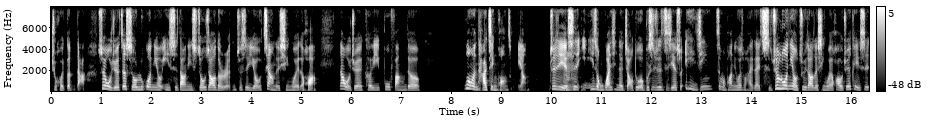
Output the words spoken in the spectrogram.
就会更大。所以我觉得这时候，如果你有意识到你周遭的人就是有这样的行为的话，那我觉得可以不妨的问问他近况怎么样。就是也是以一种关心的角度，嗯、而不是就是直接说，哎，已经这么胖，你为什么还在吃？就如果你有注意到这行为的话，我觉得可以是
